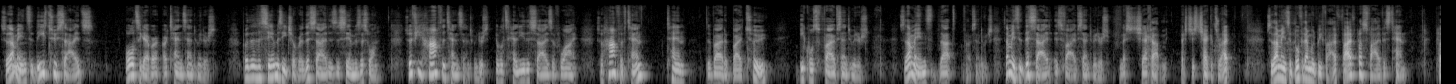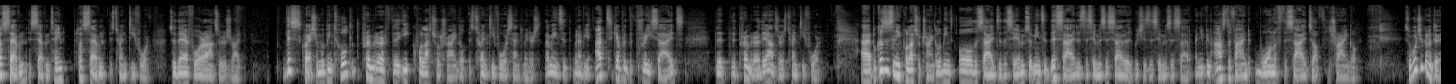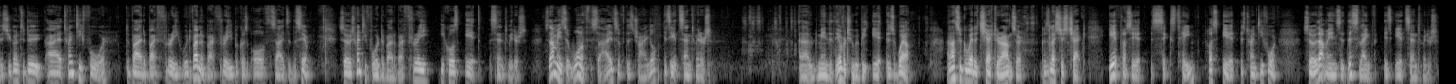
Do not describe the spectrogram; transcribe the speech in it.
So that means that these two sides altogether are 10 centimetres. But they're the same as each other. This side is the same as this one. So if you half the 10 centimetres, it will tell you the size of y. So half of 10, 10 divided by 2 equals 5 centimetres. So that means that 5 centimetres. So that means that this side is 5 centimetres. Let's check out. Let's just check it's right. So that means that both of them would be 5. 5 plus 5 is 10 plus 7 is 17, plus 7 is 24. So therefore our answer is right. This question, we've been told that the perimeter of the equilateral triangle is 24 centimetres. That means that whenever you add together the three sides, the, the perimeter, the answer is 24. Uh, because it's an equilateral triangle, it means all the sides are the same. So it means that this side is the same as this side, which is the same as this side. And you've been asked to find one of the sides of the triangle. So what you're going to do is you're going to do uh, 24 divided by 3. We're dividing it by 3 because all of the sides are the same. So 24 divided by 3 equals 8 centimetres. So that means that one of the sides of this triangle is 8 centimetres. And that would mean that the other two would be 8 as well. And that's a good way to check your answer. Because let's just check. 8 plus 8 is 16, plus 8 is 24. So that means that this length is 8 centimetres.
